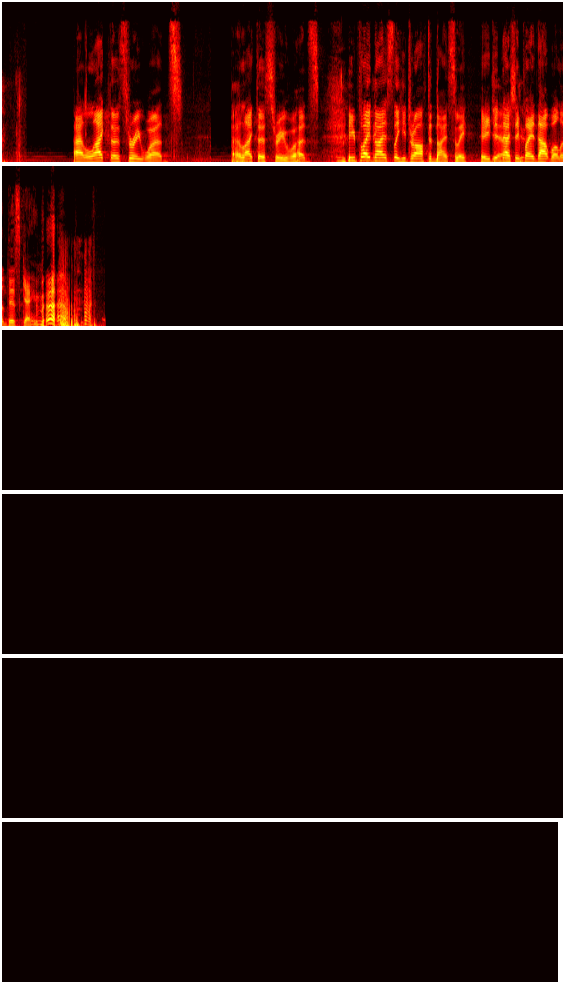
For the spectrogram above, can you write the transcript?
I like those three words. I like those three words. He played nicely, he drafted nicely. He didn't Yeah, actually play that well in this game.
